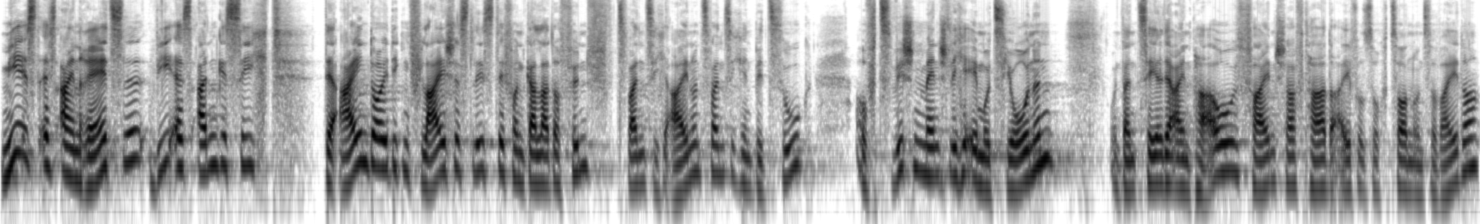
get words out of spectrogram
Mir ist es ein Rätsel, wie es angesichts der eindeutigen Fleischesliste von Galater 5, 2021 in Bezug auf zwischenmenschliche Emotionen und dann zählt er ein paar auf, Feindschaft, Hader, Eifersucht, Zorn und so weiter.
